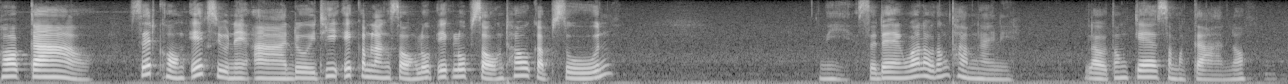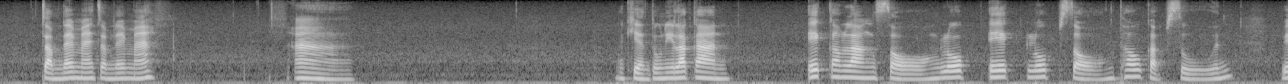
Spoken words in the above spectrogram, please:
ข้อ 9 เซตของ x อยู่ใน r โดยที่ x กำลัง2ลบ x ลบ2เท่ากับ 0 นี่แสดงว่าเราต้องทำไงนี่ เราต้องแก้สมการเนาะจำได้ไหมจำได้ไหมอ่า มาเขียนตรงนี้ละกัน x กำลัง2ลบ x ลบ2เท่ากับ0เว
